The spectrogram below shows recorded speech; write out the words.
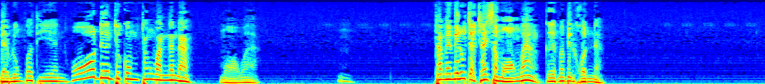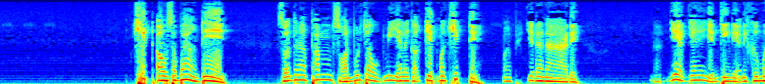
แบบหลวงพ่อเทียนโอ้เดินจุกรมทั้งวันนั่นนะหมอว่าทำไมไม่รู้จักใช้สมองบ้าง เกิดมาเป็นคนน่ะ คิดเอาซะบ้างดีสนทนาพัมสอนพระเจ้ามีอะไรก็เก็บมาคิดดิมาพิจารณาดินะแยกแยกให้เห็นจริงเนี่ยนี่คือม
